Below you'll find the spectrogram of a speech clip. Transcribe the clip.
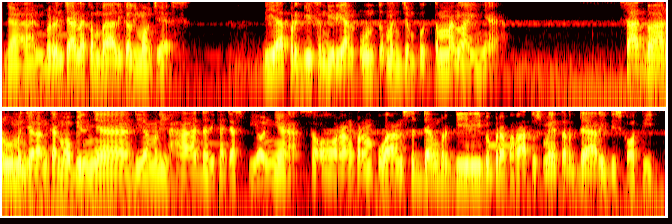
dan berencana kembali ke Limoges. Dia pergi sendirian untuk menjemput teman lainnya. Saat baru menjalankan mobilnya, dia melihat dari kaca spionnya seorang perempuan sedang berdiri beberapa ratus meter dari diskotik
